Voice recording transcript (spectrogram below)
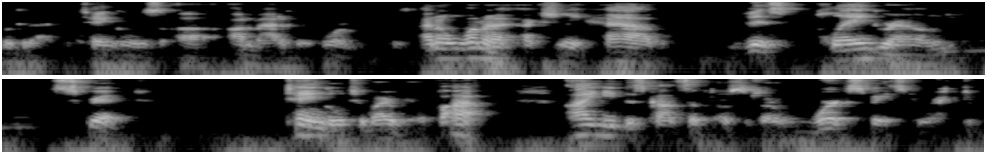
look at that, it tangles uh, automatically for me. I don't want to actually have this playground script tangle to my real file. I need this concept of some sort of workspace directory.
